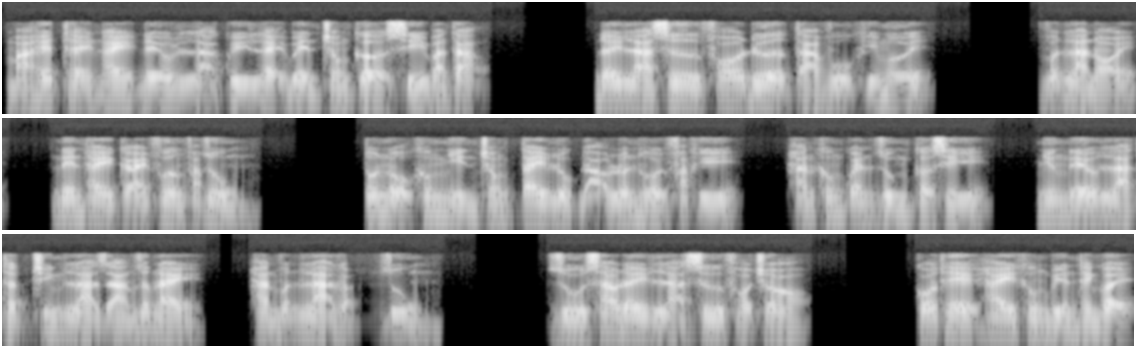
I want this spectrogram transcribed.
Mà hết thể này đều là quỳ lệ bên trong cờ xí ban tặng đây là sư phó đưa ta vũ khí mới. Vẫn là nói, nên thay cái phương pháp dùng. Tôn nộ không nhìn trong tay lục đạo luân hồi pháp khí, hắn không quen dùng cờ xí nhưng nếu là thật chính là dáng dấp này, hắn vẫn là gặp dùng. Dù sao đây là sư phó cho. Có thể hay không biến thành vậy?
